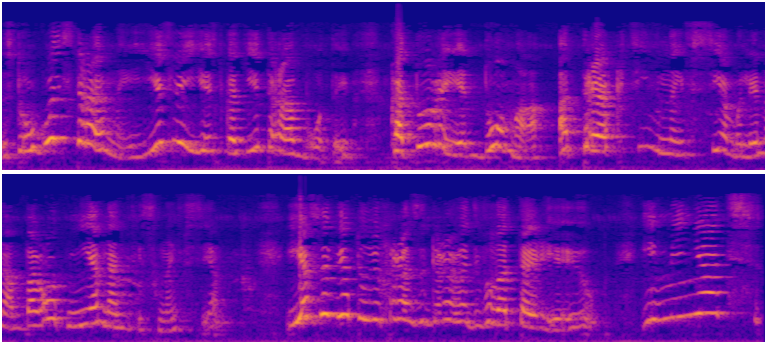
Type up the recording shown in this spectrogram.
С другой стороны, если есть какие-то работы, которые дома аттрактивны всем или наоборот ненавистны всем, я советую их разыгрывать в лотерею и менять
